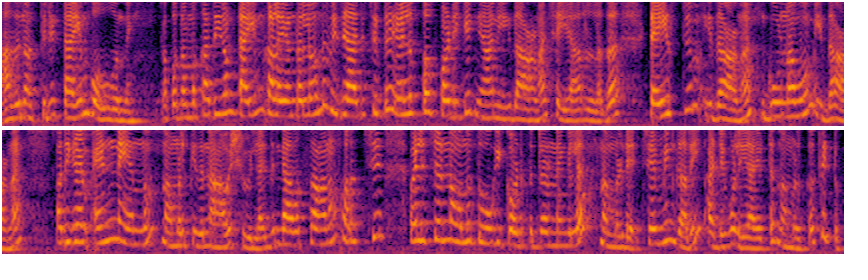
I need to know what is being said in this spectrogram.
അതിനൊത്തിരി ടൈം പോകുന്നേ. അപ്പോൾ നമുക്കധികം ടൈം കളയണ്ടല്ലോ എന്ന് വിചാരിച്ചിട്ട് എളുപ്പപ്പണിക്ക് ഞാൻ ഇതാണ് ചെയ്യാറുള്ളത്. ടേസ്റ്റും ഇതാണ് ഗുണവും ഇതാണ്. അധികം എണ്ണയൊന്നും നമ്മൾക്ക് ഇതിന് ആവശ്യമില്ല. ഇതിന്റെ അവസാനം കുറച്ച് വെളിച്ചെണ്ണ ഒന്ന് തൂക്കി കൊടുത്തിട്ടുണ്ടെങ്കിൽ നമ്മളുടെ ചെമ്മീൻ കറി അടിപൊളിയായിട്ട് നമ്മൾക്ക് കിട്ടും.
